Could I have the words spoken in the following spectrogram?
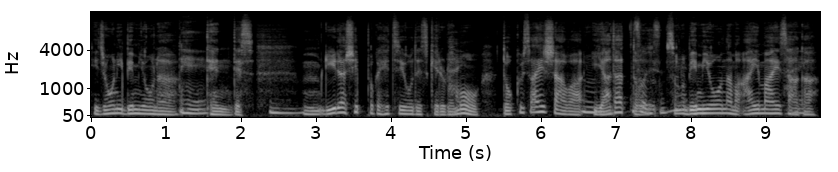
非常に微妙なええ。点です、うん。リーダーシップが必要ですけれども、独裁者は嫌だと、うんそね。その微妙な、まあ、曖昧さが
